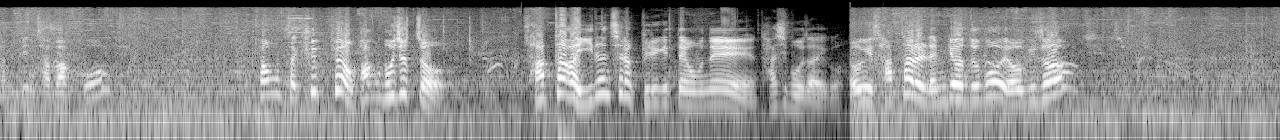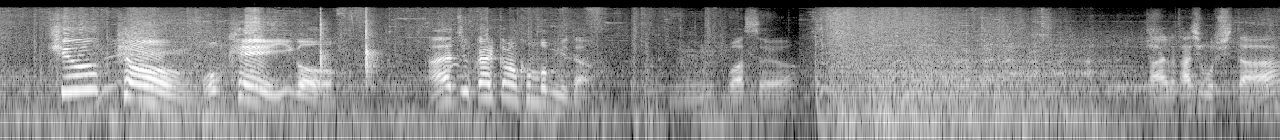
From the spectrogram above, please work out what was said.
잡긴 잡았고 평타 큐평 방금 보셨죠? 4타가 이른 체력 비리기 때문에 다시 보자 이거. 여기 4타를 남겨두고 여기서 큐평. 오케이 이거. 아주 깔끔한 콤보입니다. 음 좋았어요. 자 이거 다시 봅시다.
